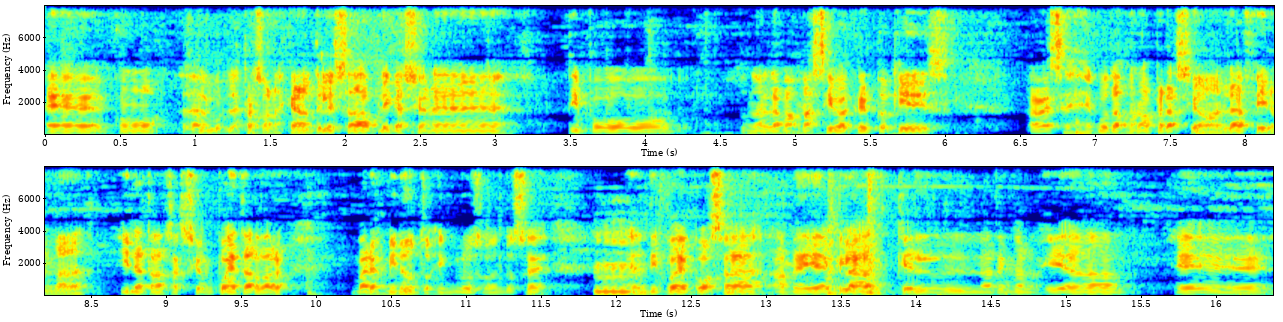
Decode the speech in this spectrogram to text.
eh, como las personas que han utilizado aplicaciones tipo, una de las más masiva, CryptoKitties, a veces ejecutas una operación, la firmas y la transacción puede tardar varios minutos incluso. Entonces, ese tipo de cosas, a medida que la, que la tecnología eh,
